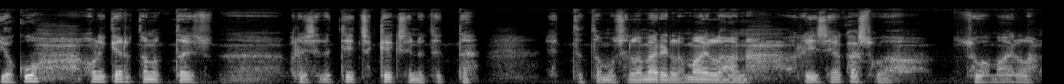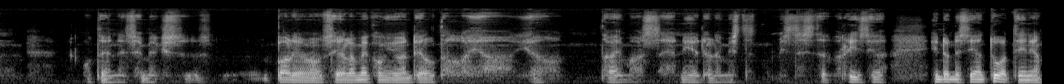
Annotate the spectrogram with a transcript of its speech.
joku oli kertonut tai presidentti itse keksinyt, että että tuommoisilla märillä maillahan riisiä kasvaa suomailla, kuten esimerkiksi paljon on siellä Mekongjoen deltalla ja, ja Taimaassa ja niin edelleen, mistä, mistä sitä riisiä Indonesiaan tuotiin. Ja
